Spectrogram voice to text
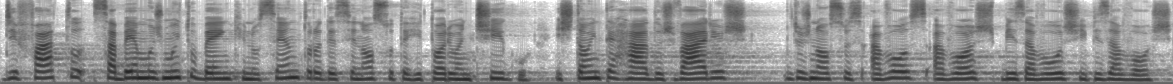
De fato, sabemos muito bem que no centro desse nosso território antigo estão enterrados vários dos nossos avós, avós, bisavós e bisavós.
